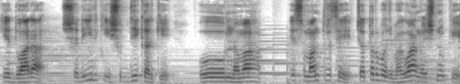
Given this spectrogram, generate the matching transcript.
के द्वारा शरीर की शुद्धि करके ओम नमः। इस मंत्र से चतुर्भुज भगवान विष्णु के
